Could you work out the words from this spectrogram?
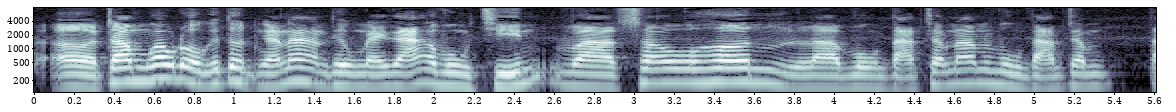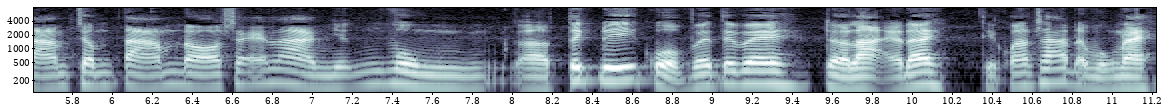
ở trong góc độ kỹ thuật ngắn hạn thì Hùng đánh giá ở vùng 9 và sâu hơn là vùng 8.5 đến vùng 8.8.8 đó sẽ là những vùng uh, tích lũy của VTV trở lại ở đây thì quan sát ở vùng này.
